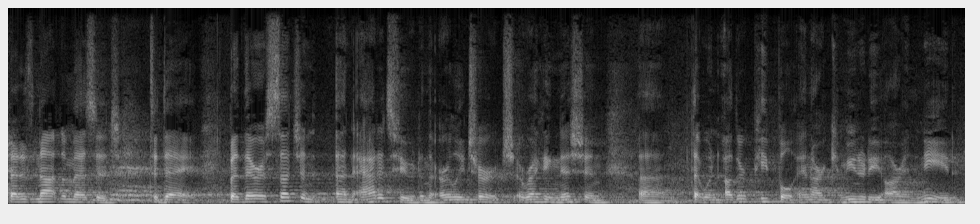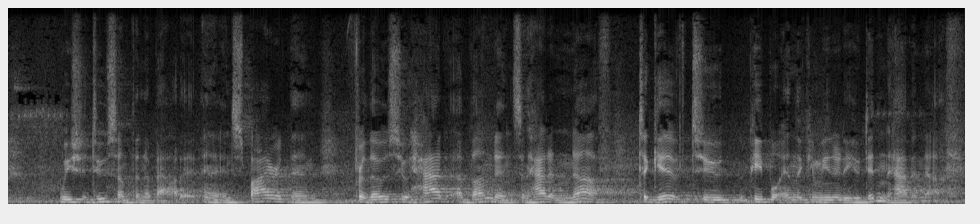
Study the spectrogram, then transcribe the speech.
that is not the message today. But there is such an, an attitude in the early church, a recognition um, that when other people in our community are in need, we should do something about it. And it inspired them for those who had abundance and had enough to give to people in the community who didn't have enough.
